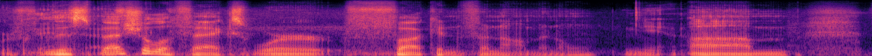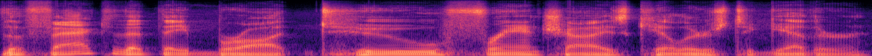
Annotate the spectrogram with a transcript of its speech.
were fantastic. the special effects were fucking phenomenal yeah. um, the fact that they brought two franchise killers together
